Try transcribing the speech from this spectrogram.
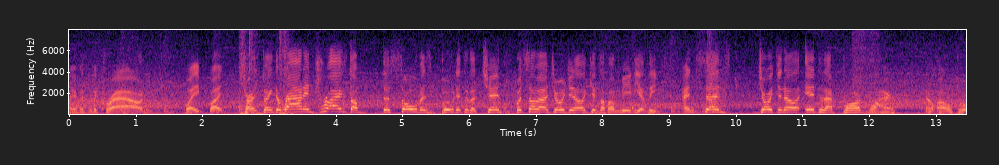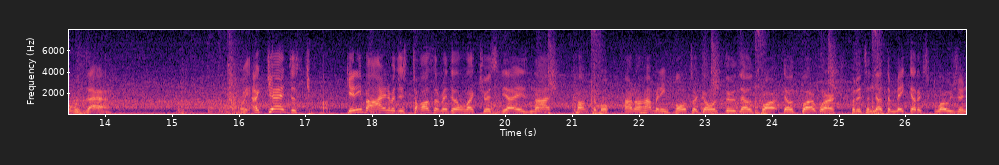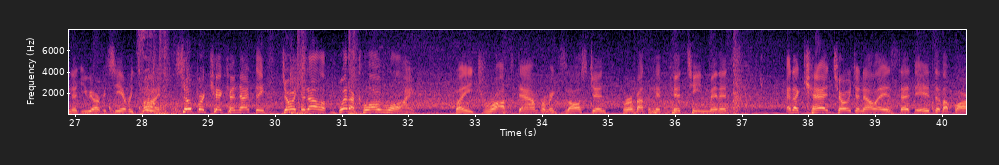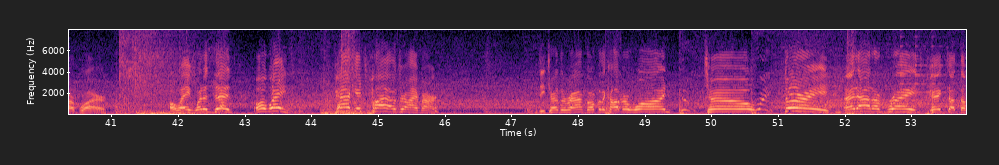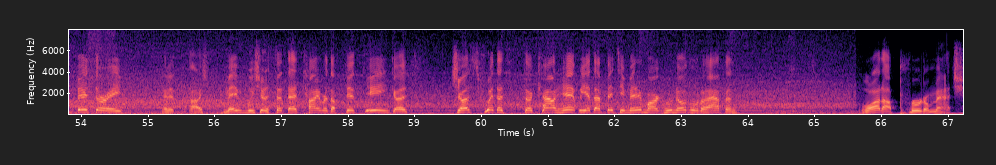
Wave to the crowd. Wait, but turns things around and drives the, the sole of his boot into the chin, but somehow Joey Janela gets up immediately and sends Joey Janela into that barbed wire. Now, oh, what was that? Again, just getting behind him and just tossing him into the electricity. That is not comfortable. I don't know how many volts are going through those bar those barbed wire, but it's enough to make that explosion that you ever see every time. Super kick connecting. Joey Janela with a clothesline. But he drops down from exhaustion. We're about to hit 15 minutes. And again, Joey Janela is sent into the barbed wire. Oh wait, what is this? Oh wait, Package pile driver. He turns around, going for the cover. One, two, three. And out of range, picks up the victory. And if I, maybe we should have set that timer to 15 because just with the, the count hit, we hit that 15 minute mark. Who knows what would have happened? What a brutal match.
